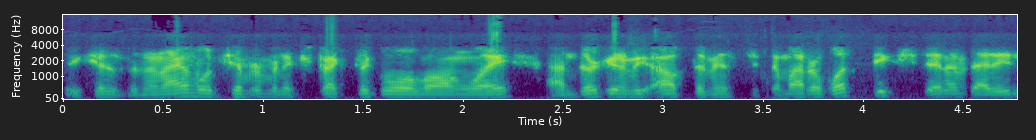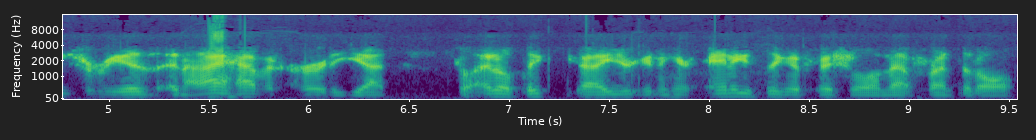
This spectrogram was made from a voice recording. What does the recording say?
because the Nanaimo Timbermen expect to go a long way and they're going to be optimistic no matter what the extent of that injury is. And I haven't heard it yet. So I don't think uh, you're going to hear anything official on that front at all.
